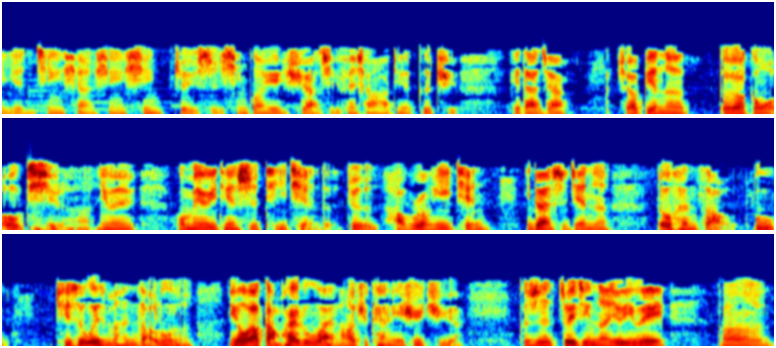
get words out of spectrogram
眼睛像星星，这里是星光夜徐雅琪分享好听的歌曲给大家。小编呢都要跟我怄气了啊，因为我没有一天是提前的，就是好不容易前一段时间呢都很早录。其实为什么很早录呢？因为我要赶快录完，然后去看连续剧啊。可是最近呢，又因为嗯、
